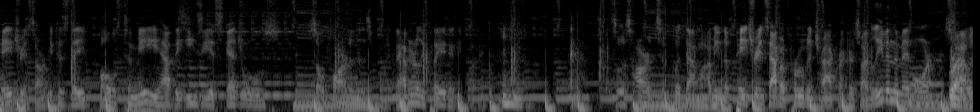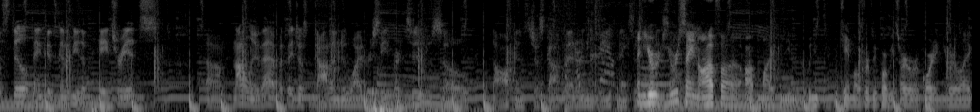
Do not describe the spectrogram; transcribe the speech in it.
Patriots are because they both, to me, have the easiest schedules so far to this point. They haven't really played anybody. hmm So it's hard to put that much. I mean, the Patriots have a proven track record, so I believe in them in more. So Right. I would still think it's going to be the Patriots. Um, not only that, but they just got a new wide receiver too. So offense just got better, and the defense. And you you were saying off uh, off mic when you when you came over before we started recording, you were like,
